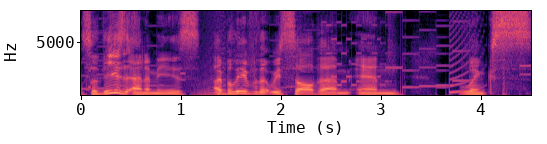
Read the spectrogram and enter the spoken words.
So these enemies, I believe that we saw them in Links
